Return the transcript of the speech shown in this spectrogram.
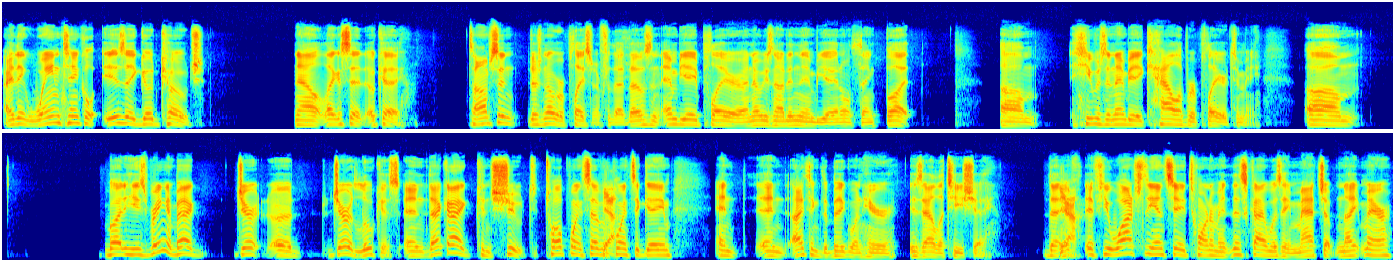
I think Wayne Tinkle is a good coach. Now, like I said, okay, Thompson, there's no replacement for that. That was an NBA player. I know he's not in the NBA, I don't think, but um, he was an NBA caliber player to me. Um, but he's bringing back Jarod, uh, Jarod Lucas, and that guy can shoot 12.7 Yeah. points a game. And and I think the big one here is Alatishe. That Yeah. if, if you watch the NCAA tournament, this guy was a matchup nightmare.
